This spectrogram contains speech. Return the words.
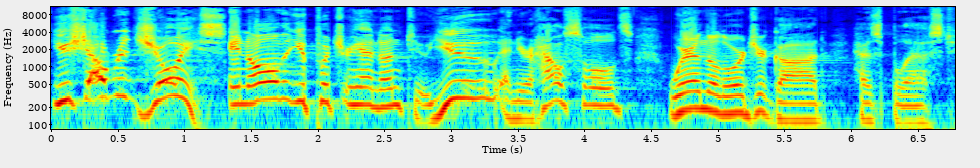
you shall rejoice in all that you put your hand unto, you and your households, wherein the Lord your God has blessed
